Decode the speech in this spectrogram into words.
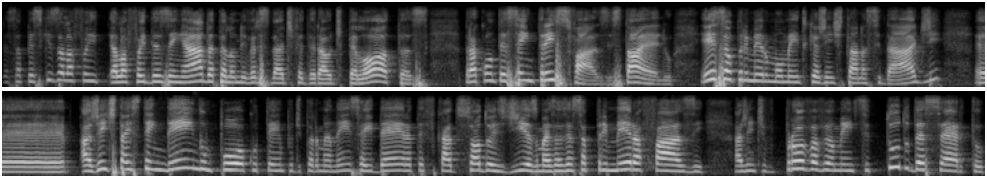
Essa pesquisa ela foi, ela foi desenhada pela Universidade Federal de Pelotas para acontecer em três fases, tá, Hélio? Esse é o primeiro momento que a gente está na cidade. É, a gente está estendendo um pouco o tempo de permanência. A ideia era ter ficado só dois dias, mas essa primeira fase, a gente provavelmente, se tudo der certo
